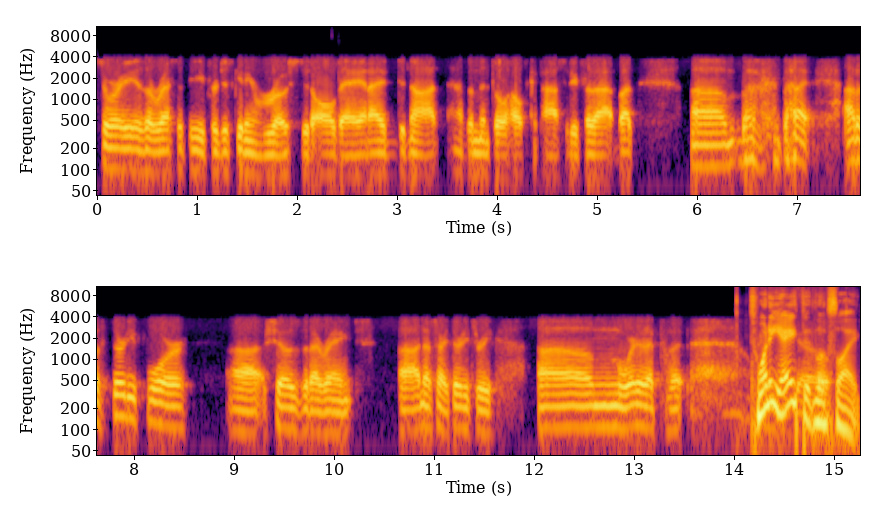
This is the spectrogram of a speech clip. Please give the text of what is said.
story is a recipe for just getting roasted all day, and I did not have the mental health capacity for that. But um, but, but out of 34 uh, shows that I ranked, uh, no, sorry, 33. Um, where did I put? 28th, it looks like.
